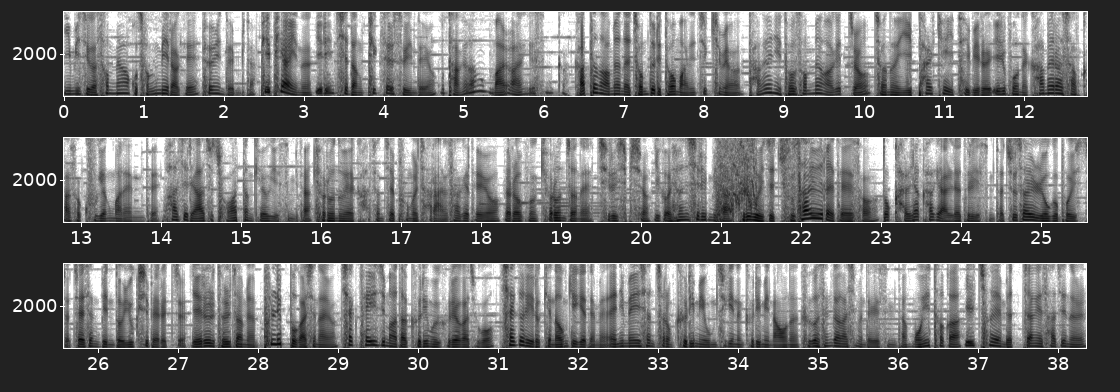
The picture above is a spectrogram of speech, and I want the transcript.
이미지가 선명하고 정밀하게 표현됩니다. PPI는 1인치당 픽셀 수인데요. 뭐 당연한 말 아니겠습니까? 같은 화면에 점들이 더 많이 찍히면 당연히 더 선명하겠죠. 저는 이 8K TV를 일본의 카메라샵 가서 구경만 했는데 화질이 아주 좋았던 기억이 있습니다. 결혼 후에 가전제품을 잘 안 사게 돼요. 여러분 결혼 전에 지르십시오. 이거 현실입니다. 그리고 이제 주사율에 대해서 또 간략하게 알려드리겠습니다. 주사율 요거 보이시죠? 재생빈도 60Hz. 예를 들자면 플립북 아시나요? 책 페이지마다 그림을 그려가지고 책을 이렇게 넘기게 되면 애니메이션처럼 그림이 움직이는 그림이 나오는 그거 생각하시면 되겠습니다. 모니터가 1초에 몇 장의 사진을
